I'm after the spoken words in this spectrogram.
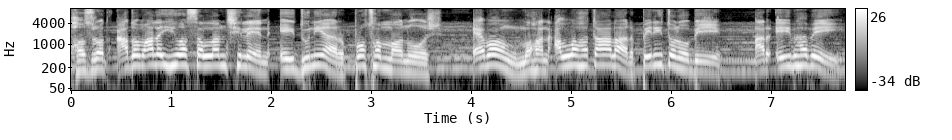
হজরত আদম আলহিউসাল্লাম ছিলেন এই দুনিয়ার প্রথম মানুষ এবং মহান আল্লাহ তাআলার প্রেরিত নবী। আর এইভাবেই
